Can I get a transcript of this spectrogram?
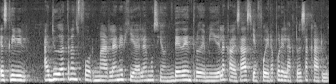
Escribir ayuda a transformar la energía de la emoción de dentro de mí, de la cabeza hacia afuera por el acto de sacarlo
